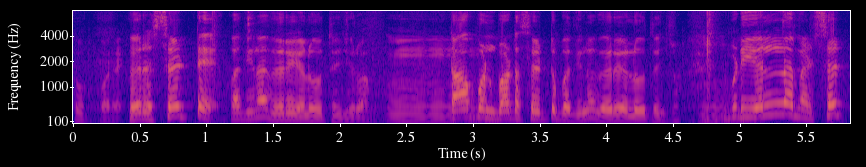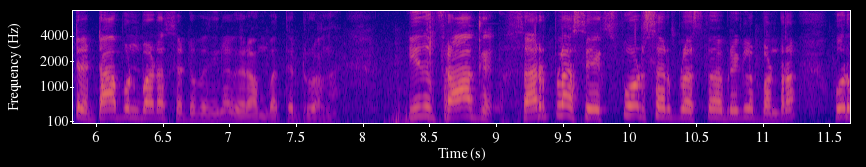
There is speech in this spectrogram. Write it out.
சூப்பர். வெறும் செட்டு பார்த்தீங்கன்னா வெறும் எழுபத்தஞ்சு ரூபாங்க. டாப் அண்ட் பாட்டம் செட்டு பார்த்தீங்கன்னா வெறும் எழுபத்தஞ்சு ரூபா. இப்படி எல்லாமே set top and bottom set பார்த்தீங்கன்னா வெறும் ஐம்பத்தெட்டு ரூபாங்க. இது ஃப்ராக்கு சர்ப்ளஸ் எக்ஸ்போர்ட் சர்ப்ளஸ் ஃபேப்ரிக்கில் பண்ணுறோம் ஒரு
